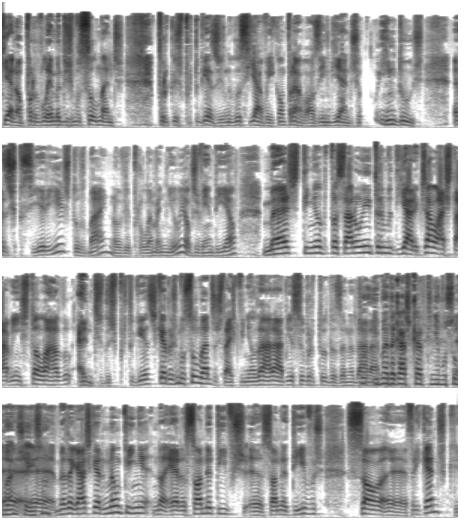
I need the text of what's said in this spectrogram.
que era o problema dos muçulmanos, porque os portugueses negociavam e compravam aos indianos hindus as especiarias, tudo bem, não havia problema nenhum, eles vendiam, mas tinham de passar um intermediário que já lá estava instalado antes dos portugueses, que eram os muçulmanos, os tais que vinham da Arábia, sobretudo da zona da Arábia. E Madagascar tinha muçulmanos, é isso? Uh, Madagascar não tinha, era só nativos, uh, só nativos, só africanos, que,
